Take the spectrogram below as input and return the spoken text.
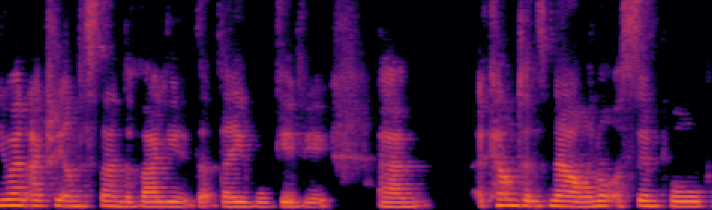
you won't actually understand the value that they will give you. Um, accountants now are not a simple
